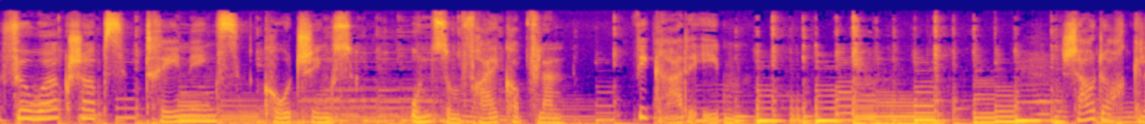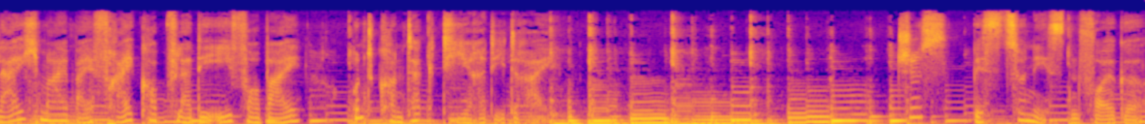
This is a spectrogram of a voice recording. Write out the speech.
Für Workshops, Trainings, Coachings und zum Freikopflern, wie gerade eben. Schau doch gleich mal bei freikopfler.de vorbei und kontaktiere die drei. Tschüss, bis zur nächsten Folge.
